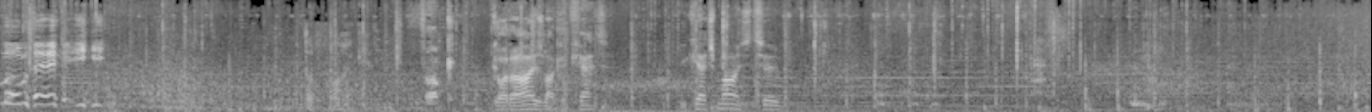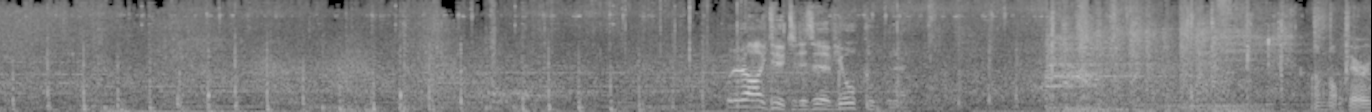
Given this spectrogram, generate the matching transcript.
Mummy! What the fuck? Fuck. Got eyes like a cat. You catch mice too. What did I do to deserve your company? I'm not very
